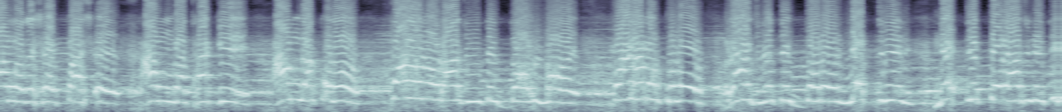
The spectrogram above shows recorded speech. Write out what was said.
বাংলাদেশের পাশে আমরা থাকি আমরা কোনো পালানো রাজনৈতিক দল নয় পালানো কোনো রাজনৈতিক দলের নেত্রীর নেতৃত্বে রাজনীতি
